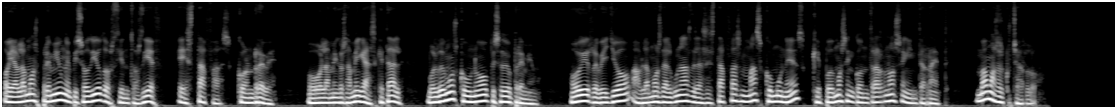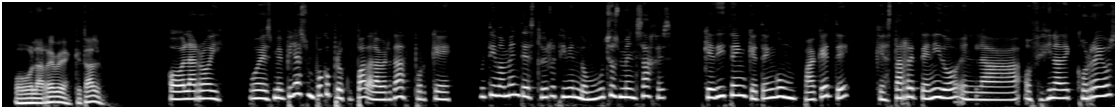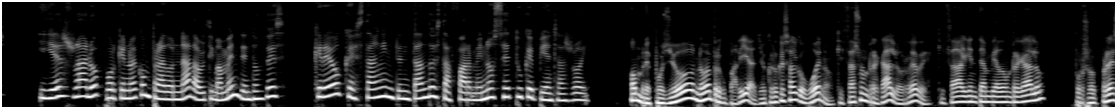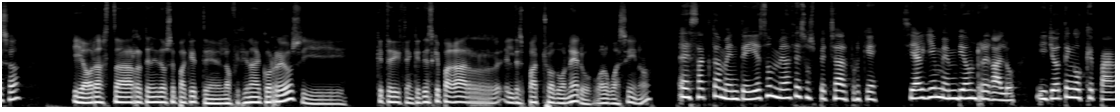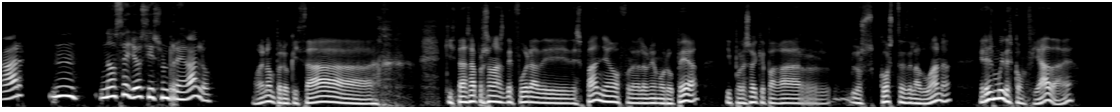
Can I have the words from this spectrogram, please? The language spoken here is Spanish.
Hoy hablamos Premium episodio 210, Estafas, con Rebe. Hola amigos, amigas, ¿qué tal? Volvemos con un nuevo episodio Premium. Hoy Rebe y yo hablamos de algunas de las estafas más comunes que podemos encontrarnos en Internet. Vamos a escucharlo. Hola Rebe, ¿qué tal? Hola Roy. Pues me pillas un poco preocupada, la verdad, porque últimamente estoy recibiendo muchos mensajes que dicen que tengo un paquete que está retenido en la oficina de correos y es raro porque no he comprado nada últimamente, entonces creo que están intentando estafarme. No sé tú qué piensas, Roy. Hombre, pues yo no me preocuparía. Yo creo que es algo bueno. Quizás un regalo, Rebe. Quizá alguien te ha enviado un regalo por sorpresa y ahora está retenido ese paquete en la oficina de correos y... ¿Qué te dicen? Que tienes que pagar el despacho aduanero o algo así, ¿no? Exactamente, y eso me hace sospechar porque si alguien me envía un regalo y yo tengo que pagar, Mm, no sé yo si es un regalo. Bueno, pero quizá. quizás a personas de fuera de, España o fuera de la Unión Europea y por eso hay que pagar los costes de la aduana. Eres muy desconfiada, ¿eh?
